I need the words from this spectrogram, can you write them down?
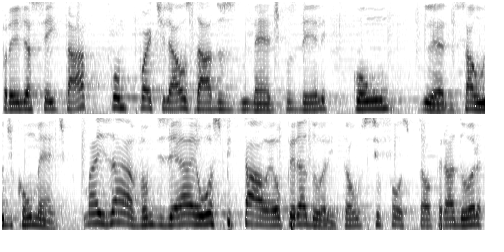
para ele aceitar compartilhar os dados médicos dele com é, de saúde com o médico. Mas, ah, vamos dizer, ah, é o hospital, é operadora. Então, se for hospital operadora,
